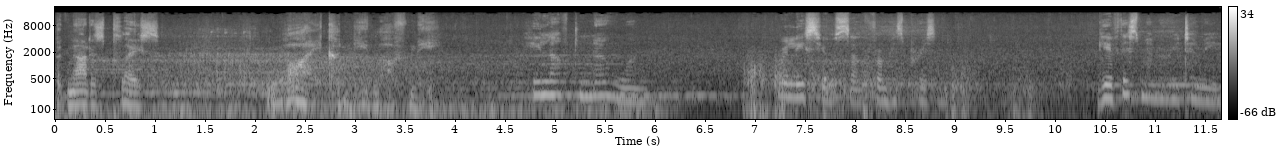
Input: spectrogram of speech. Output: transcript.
but not his place. Why couldn't he love me? He loved no one. Release yourself from his prison. Give this memory to me.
